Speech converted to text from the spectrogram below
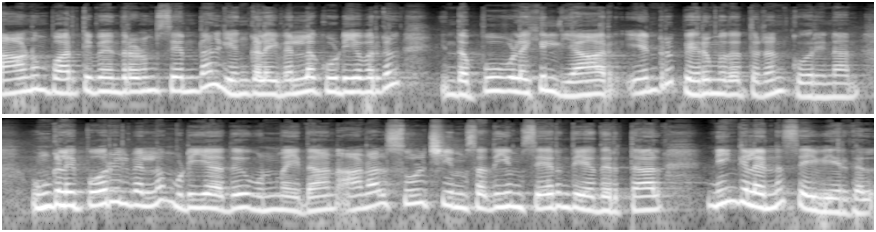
நானும் பார்த்திபேந்திரனும் சேர்ந்தால் எங்களை வெல்லக்கூடியவர்கள் இந்த பூவுலகில் யார்? என்று பெருமிதத்துடன் கூறினான். உங்களை போரில் வெல்ல முடியாது உண்மைதான். ஆனால் சூழ்ச்சியும் சதியும் சேர்ந்து எதிர்த்தால் நீங்கள் என்ன செய்வீர்கள்?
